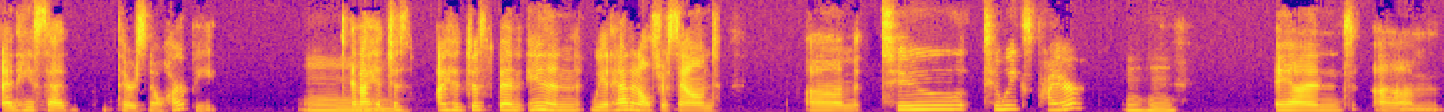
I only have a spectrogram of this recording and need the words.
and he said there's no heartbeat. Mm. and i had just i had just been in we had had an ultrasound um two two weeks prior. Mm-hmm. and um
